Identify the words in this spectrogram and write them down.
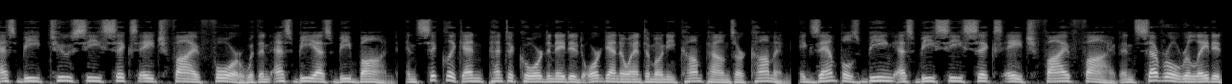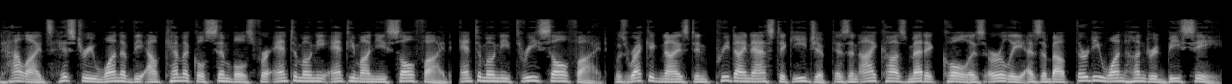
SB2C6H54 with an SBSB bond, and cyclic N-pentacoordinated organoantimony compounds are common, examples being SBC6H 5 and several related halides History One of the alchemical symbols for antimony antimony sulfide, antimony 3-sulfide, was recognized in pre-dynastic Egypt as an eye-cosmetic kohl as early as about 3100 BC,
